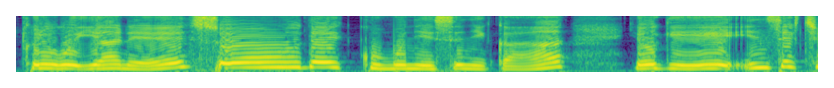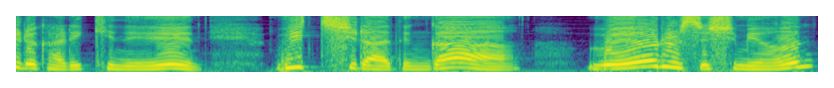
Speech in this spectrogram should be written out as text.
그리고 이 안에 so that 구문이 있으니까 여기 인색치를 가리키는 which라든가 where를 쓰시면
